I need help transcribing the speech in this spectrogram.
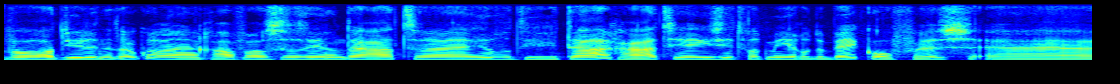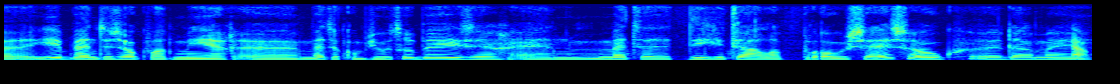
wat jullie net ook al aangaf, als het inderdaad eh, heel veel digitaal gaat, je, je zit wat meer op de back-office. eh, je bent dus ook wat meer eh, met de computer bezig en met het digitale proces ook eh, daarmee. Ja.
